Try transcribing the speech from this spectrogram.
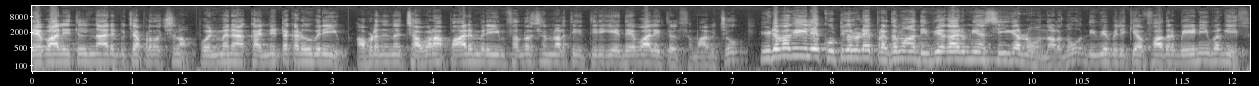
ദേവാലയത്തിൽ നിന്ന് ആരംഭിച്ച പ്രദക്ഷിണം പൊന്മന കന്നിട്ടക്കടവ് വരെയും അവിടെ നിന്ന് ചവറ പാലം വരെയും സന്ദർശനം നടത്തി തിരികെ ദേവാലയത്തിൽ സമാപിച്ചു. ഇടവകയിലെ കുട്ടികളുടെ പ്രഥമ ദിവ്യകാരുണ്യ സ്വീകരണവും നടന്നു. ദിവ്യബലിക്ക് ഫാദർ ബേണി വർഗീസ്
